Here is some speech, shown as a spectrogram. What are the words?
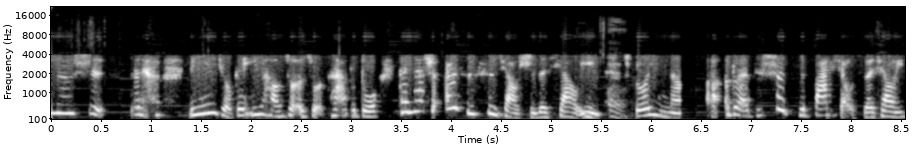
呢是。这 个零点九跟一毫所所差不多，但它是二十四小时的效应，所以呢，呃，对，四十八小时的效应，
